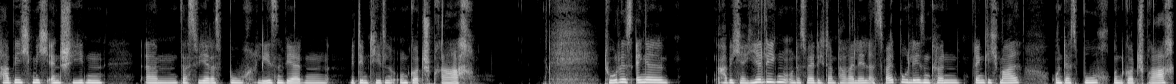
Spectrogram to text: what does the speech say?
habe ich mich entschieden, ähm, dass wir das Buch lesen werden mit dem Titel Und Gott sprach. Todesengel habe ich ja hier liegen und das werde ich dann parallel als Zweitbuch lesen können, denke ich mal. Und das Buch Und Gott sprach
